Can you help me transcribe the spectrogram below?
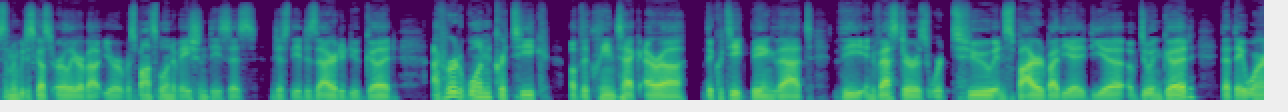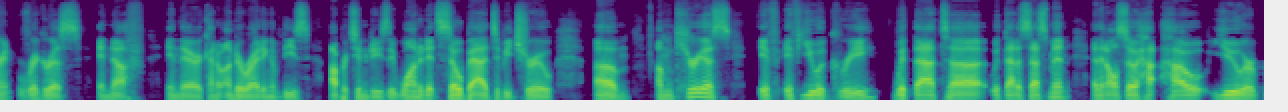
something we discussed earlier about your responsible innovation thesis, just the desire to do good. I've heard one critique of the clean tech era, the critique being that the investors were too inspired by the idea of doing good, that they weren't rigorous enough in their kind of underwriting of these opportunities. They wanted it so bad to be true. Um, I'm curious if if you agree with that uh, with that assessment, and then also how, how you or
